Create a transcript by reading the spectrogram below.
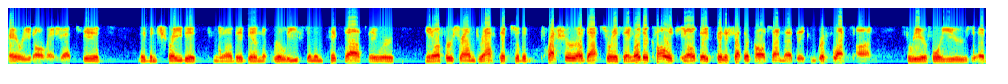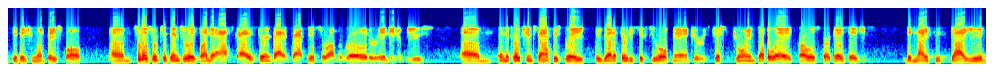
married already, who have kids. They've been traded. You know, they've been released and then picked up. They were, you know, a first round draft pick. So the pressure of that sort of thing, or their college. You know, they finish up their college time that they can reflect on three or four years of Division One baseball. Um, so those sorts of things are really fun to ask guys during batting practice or on the road or in interviews. Um, and the coaching staff is great. We've got a 36 year old manager who's just joined Double A, Carlos Cardoza. He's the nicest guy you would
